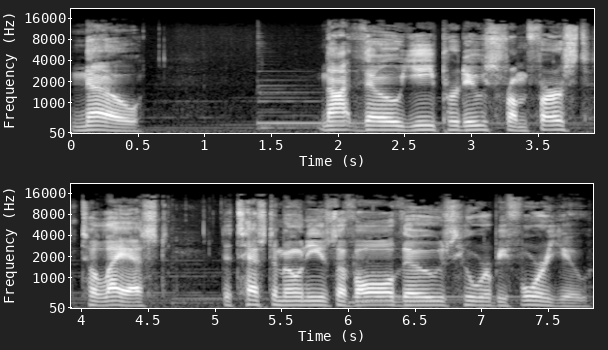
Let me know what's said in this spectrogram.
No, not though ye produce from first to last the testimonies of all those who were before you.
